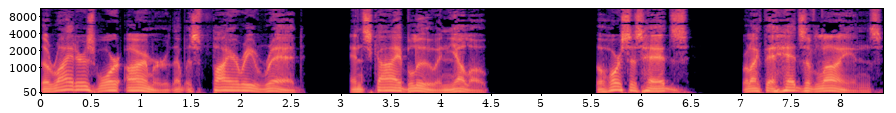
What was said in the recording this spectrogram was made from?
The riders wore armor that was fiery red and sky blue and yellow. The horses' heads were like the heads of lions,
